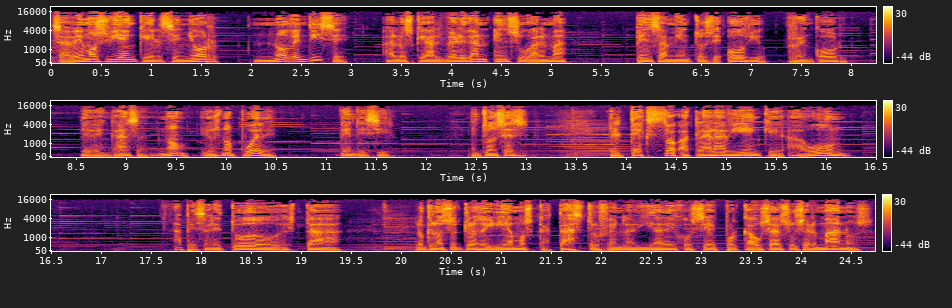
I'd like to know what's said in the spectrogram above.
Sabemos bien que el Señor no bendice a los que albergan en su alma pensamientos de odio, rencor, de venganza. No, Dios no puede bendecir. Entonces, el texto aclara bien que aún, a pesar de todo, está lo que nosotros diríamos catástrofe en la vida de José por causa de sus hermanos,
